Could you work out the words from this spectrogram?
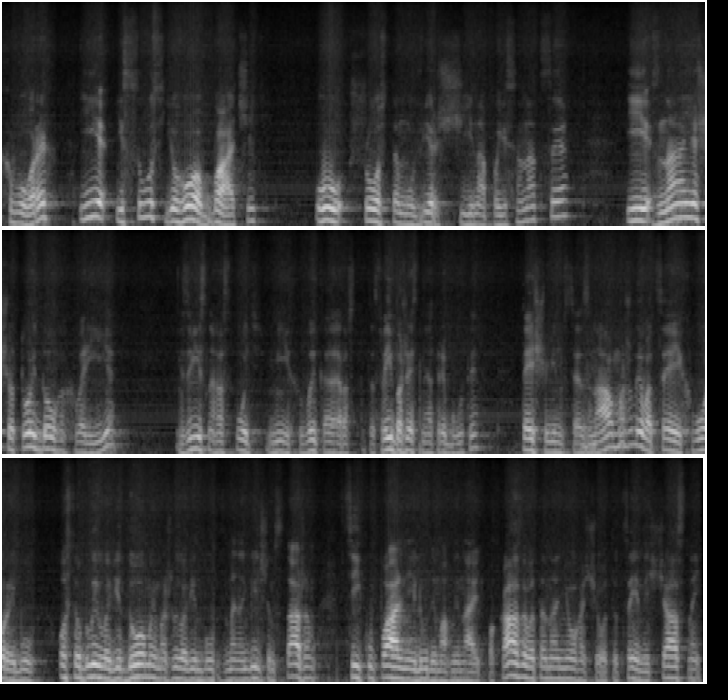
хворих, і Ісус його бачить у шостому вірші написано це, і знає, що той довго хворіє. Звісно, Господь міг використати свої божественні атрибути, те, що він все знав. Можливо, цей хворий був особливо відомий, можливо, він був з мене більшим стажем цій купальні, люди могли навіть показувати на нього, що от цей нещасний,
